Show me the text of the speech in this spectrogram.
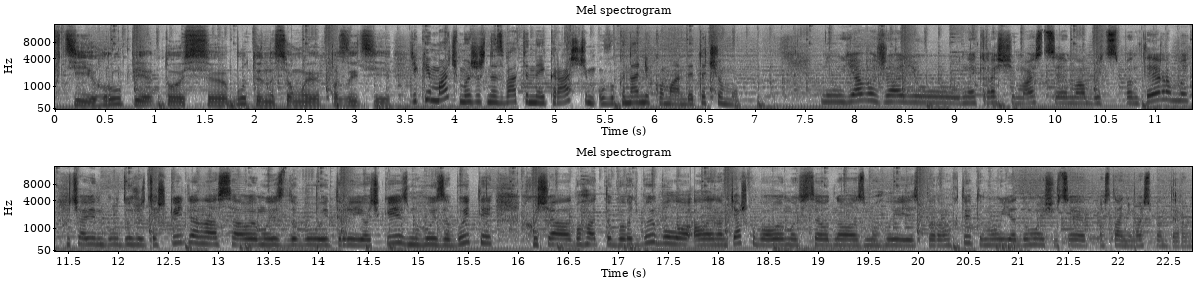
в цій групі, тобто бути на сьомій позиції. Який матч можеш назвати найкращим у виконанні команди та чому? Ну я вважаю, найкращий матч це, мабуть, з пантерами. Хоча він був дуже тяжкий для нас, але ми здобули три очки, змогли забити. Хоча багато боротьби було, але нам тяжко було, але ми все одно змогли перемогти. Тому я думаю, що це останній матч з пантерами.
